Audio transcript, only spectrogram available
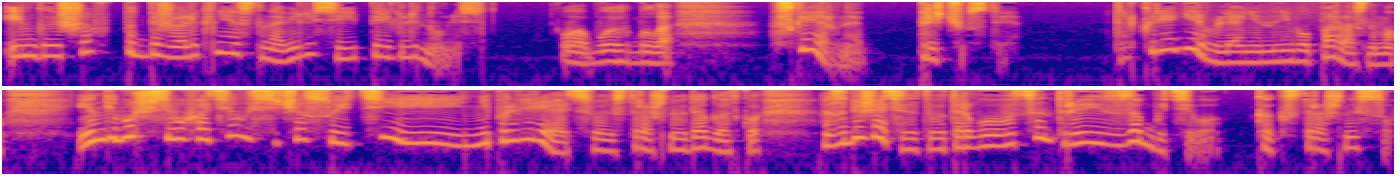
Инга и шеф подбежали к ней, остановились и переглянулись. У обоих было скверное предчувствие. Только реагировали они на него по-разному. Инге больше всего хотелось сейчас уйти и не проверять свою страшную догадку, забежать из этого торгового центра и забыть его, как страшный сон.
